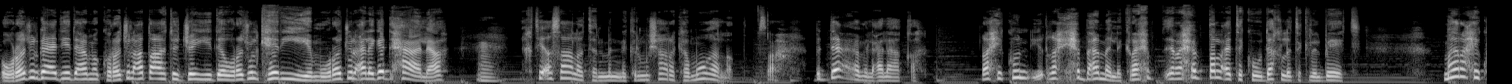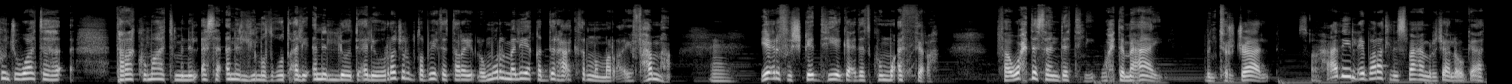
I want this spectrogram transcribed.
ورجل قاعد يدعمك ورجل عطاءاته جيدة ورجل كريم ورجل على قد حاله. أختي أصالة منك المشاركة مو غلط صح بتدعم العلاقة راح يكون راح يحب عملك راح يحب راح يحب طلعتك ودخلتك للبيت. ما راح يكون جواته تراكمات من الأسى أنا اللي مضغوط علي أنا اللي لود علي والرجل بطبيعته ترى الأمور المالية يقدرها أكثر من مرة يفهمها. يعرف إيش قد هي قاعدة تكون مؤثرة. فواحدة سندتني واحدة معاي بنت رجال. صح. هذه العبارات اللي نسمعها من رجال أوقات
